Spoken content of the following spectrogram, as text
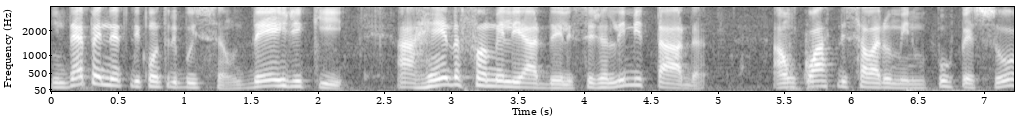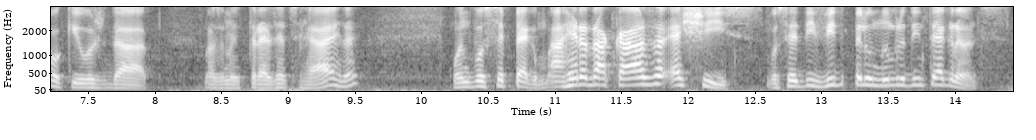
independente de contribuição, desde que a renda familiar dele seja limitada a um quarto de salário mínimo por pessoa, que hoje dá mais ou menos 300 reais, né? Quando você pega. A renda da casa é X. Você divide pelo número de integrantes.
